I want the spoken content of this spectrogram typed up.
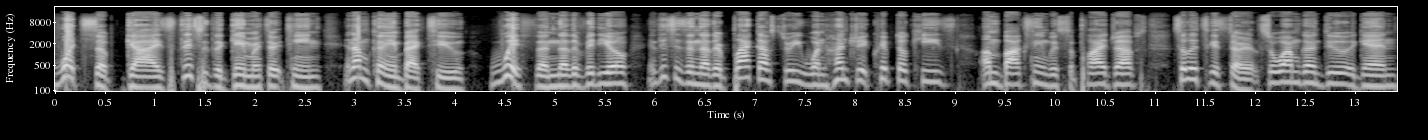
What's up guys, this is the Gamer13 and I'm coming back to you with another video and this is another Black Ops 3 100 crypto keys unboxing with supply drops. So let's get started. So what I'm going to do again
